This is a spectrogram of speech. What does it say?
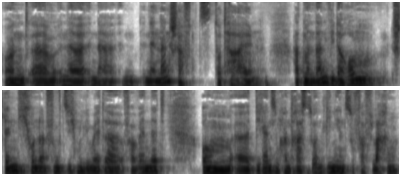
Und ähm, in, der, in, der, in, in den Landschaftstotalen hat man dann wiederum ständig 150 Millimeter verwendet, um äh, die ganzen Kontraste und Linien zu verflachen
